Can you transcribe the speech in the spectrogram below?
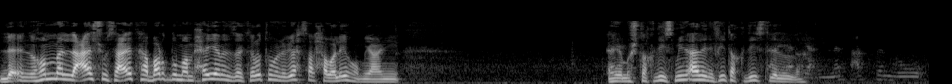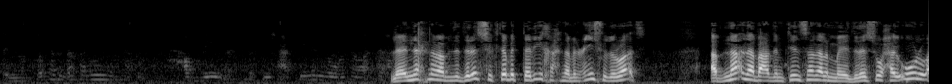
لأن هم اللي عاشوا ساعتها برضه ممحية من ذاكرتهم اللي بيحصل حواليهم. يعني هي مش تقديس. مين قال إن في تقديس لل يعني الناس عارفة انه دخلوا حافظين ده بس مش عارفين إنه لأن إحنا ما بندرسش كتاب التاريخ إحنا بنعيشه دلوقتي. أبنائنا بعد 200 سنة لما يدرسوا هيقولوا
